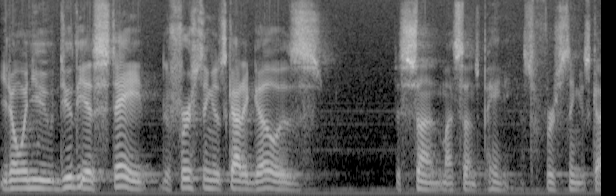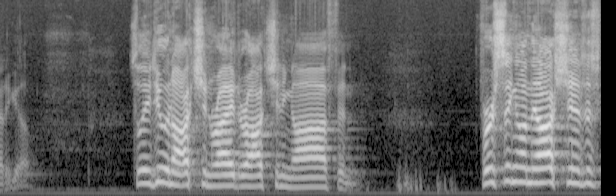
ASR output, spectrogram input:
you know when you do the estate the first thing that's got to go is the son my son's painting that's the first thing that's got to go so they do an auction, right? They're auctioning off, and first thing on the auction is this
